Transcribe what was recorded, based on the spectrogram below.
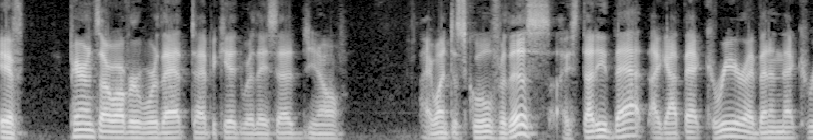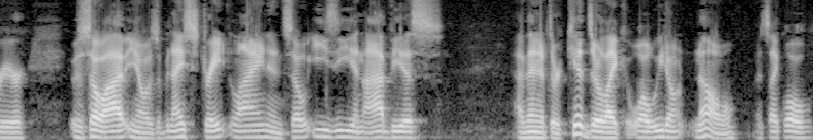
If parents, however, were that type of kid where they said, you know, I went to school for this, I studied that, I got that career, I've been in that career. It was so, you know, it was a nice straight line and so easy and obvious. And then if their kids are like, well, we don't know, it's like, well,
